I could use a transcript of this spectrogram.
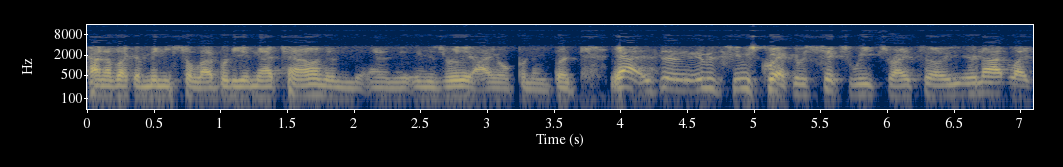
kind of like a mini celebrity in that town, and and it was really eye opening. But yeah, it, it was it was quick. It was six weeks, right? So you're not like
